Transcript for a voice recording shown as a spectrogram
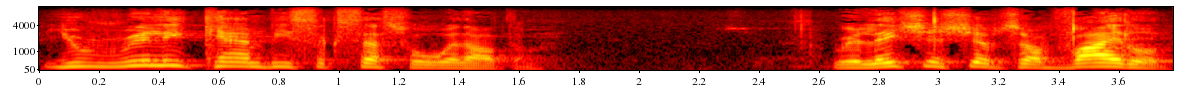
you really can't be successful without them. Relationships are vital.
